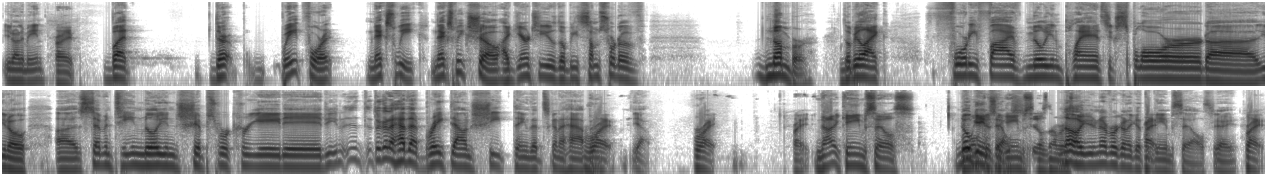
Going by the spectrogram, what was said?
you know what i mean? Right. but there wait for it next week next week's show i guarantee you there'll be some sort of number. They'll be like 45 million planets explored uh you know uh 17 million ships were created they're gonna have that breakdown sheet thing that's gonna happen Right. yeah Right. Right. Not game sales. No game sales game sales numbers. no you're never gonna get the Right. game sales yeah Right.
